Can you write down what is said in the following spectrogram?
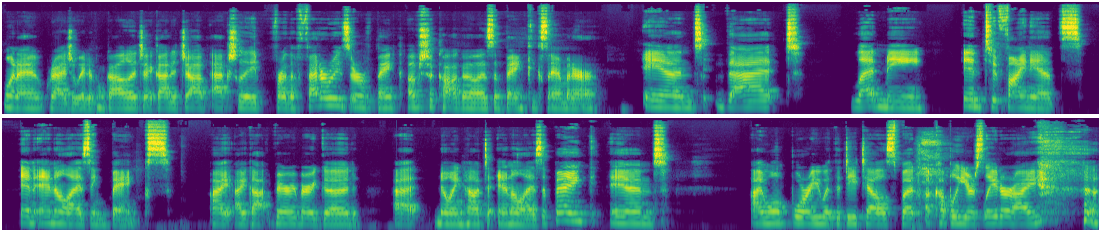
when I graduated from college. I got a job actually for the Federal Reserve Bank of Chicago as a bank examiner and that led me into finance and analyzing banks. I, I got very, very good at knowing how to analyze a bank. And I won't bore you with the details, but a couple years later, I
